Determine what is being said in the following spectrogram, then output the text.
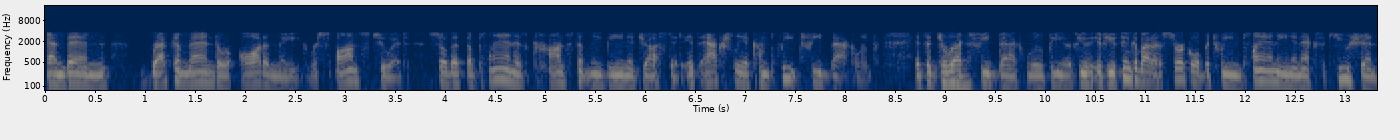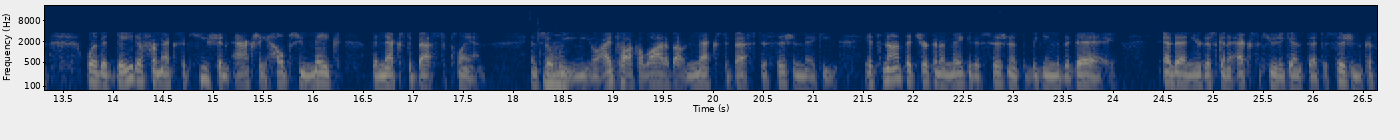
and then recommend or automate response to it so that the plan is constantly being adjusted. It's actually a complete feedback loop. It's a direct mm-hmm. feedback loop. You know, if you if you think about a circle between planning and execution, where the data from execution actually helps you make the next best plan. And so mm-hmm. we, you know, I talk a lot about next best decision making. It's not that you're going to make a decision at the beginning of the day and then you're just going to execute against that decision because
